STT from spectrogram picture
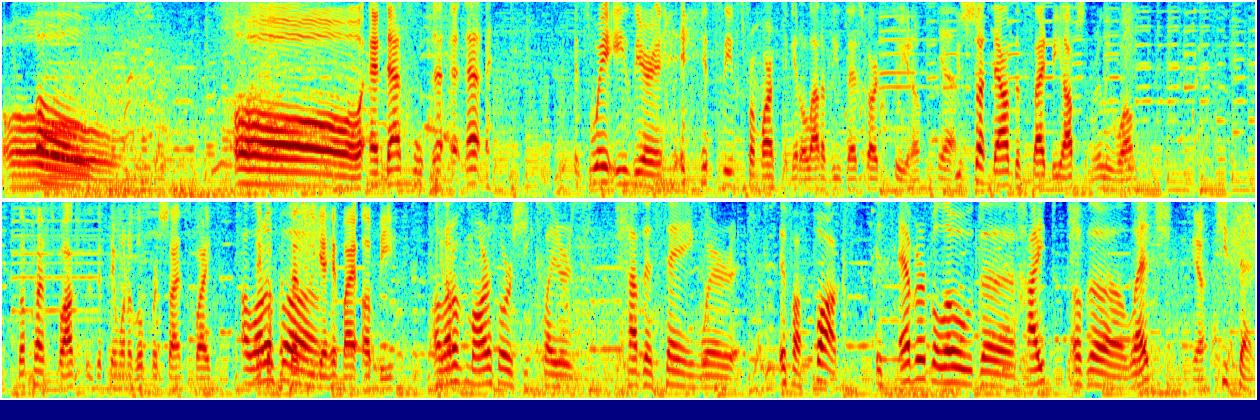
Oh. Oh, oh and that's that, that, it's way easier it seems for Marth to get a lot of these edge guards too, you know. Yeah. You shut down the side B option really well. Sometimes Foxes, if they want to go for shine spikes, A lot they of, could potentially uh, get hit by up B. a lot of Marth or Sheik players have this saying where if a fox is ever below the height of the ledge, Yeah. he's dead.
